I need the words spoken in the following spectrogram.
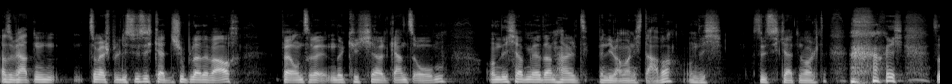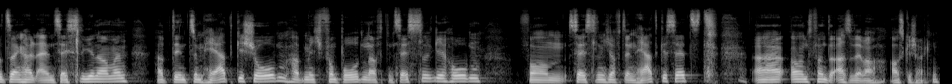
Also wir hatten zum Beispiel die Süßigkeiten-Schublade war auch bei unserer in der Küche halt ganz oben. Und ich habe mir dann halt, wenn die Mama nicht da war und ich Süßigkeiten wollte, habe ich sozusagen halt einen Sessel genommen, habe den zum Herd geschoben, habe mich vom Boden auf den Sessel gehoben, vom Sessel mich auf den Herd gesetzt äh, und von also der war ausgeschalten.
